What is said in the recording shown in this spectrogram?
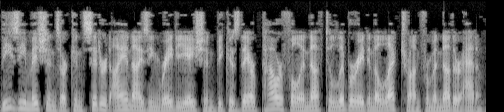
These emissions are considered ionizing radiation because they are powerful enough to liberate an electron from another atom.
